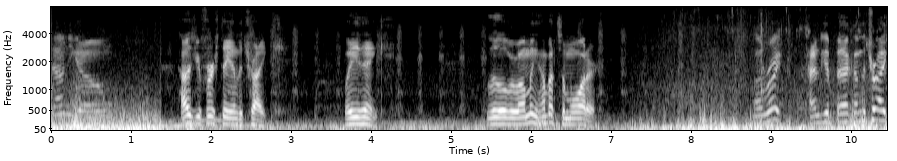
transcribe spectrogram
Down you go. How's your first day on the trike? What do you think? A little overwhelming? How about some water? All right, time to get back on the trike.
